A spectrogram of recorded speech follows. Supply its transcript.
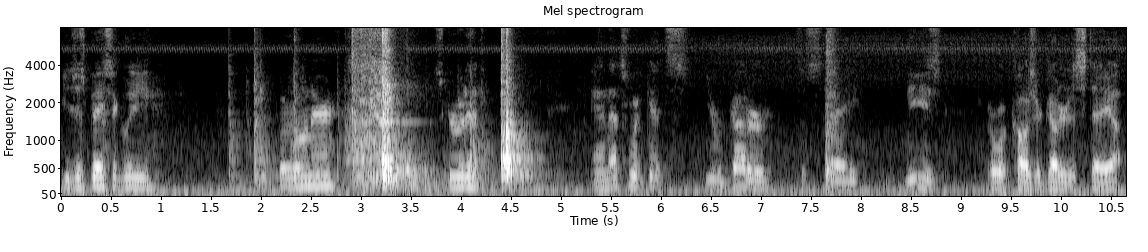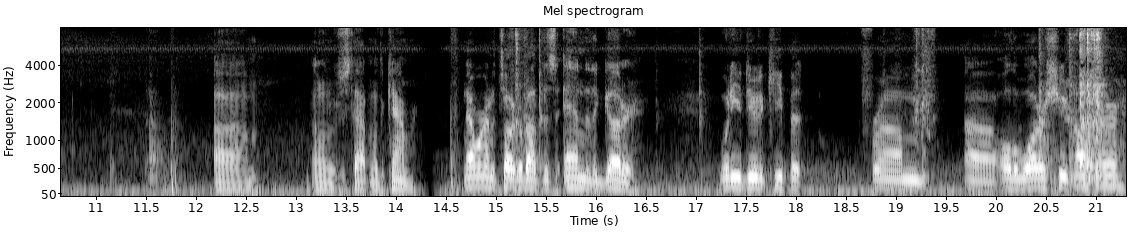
you just basically put it on there, screw it in. And that's what gets your gutter to stay. These are what cause your gutter to stay up. Um, I don't know just happened with the camera. Now we're gonna talk about this end of the gutter. What do you do to keep it from uh, all the water shooting off there?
